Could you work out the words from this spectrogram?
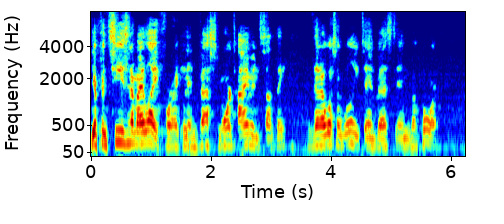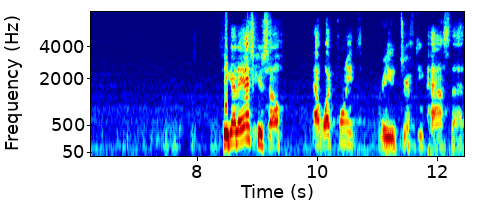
different season of my life where I can invest more time in something that I wasn't willing to invest in before. So you got to ask yourself, at what point are you drifting past that,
